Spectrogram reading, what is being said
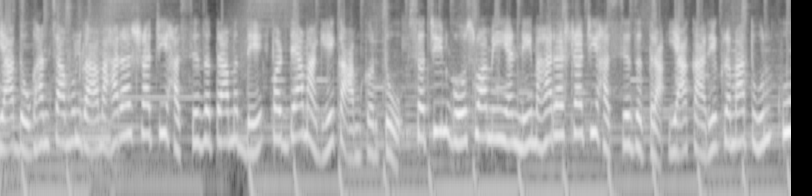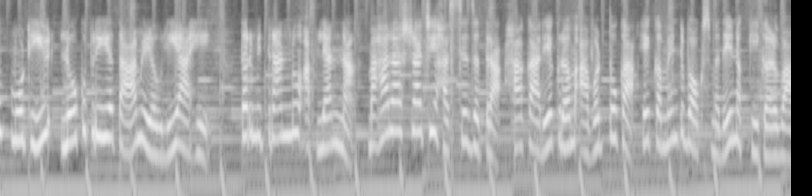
या दोघांचा मुलगा महाराष्ट्राची हास्य जत्रामध्ये पडद्यामागे काम करतो. सचिन गोस्वामी यांनी महाराष्ट्राची हास्य जत्रा या कार्यक्रमातून खूप मोठी लोकप्रियता मिळवली आहे. तर मित्रांनो आपल्यांना महाराष्ट्राची हास्य जत्रा हा कार्यक्रम आवडतो का हे कमेंट बॉक्समध्ये नक्की कळवा.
